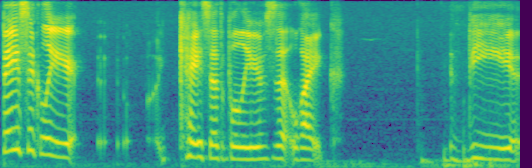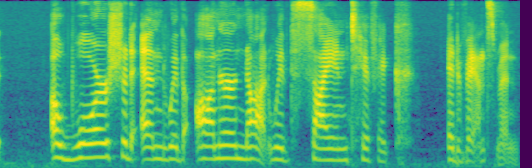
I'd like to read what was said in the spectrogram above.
basically Kaseth believes that like the a war should end with honor not with scientific advancement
